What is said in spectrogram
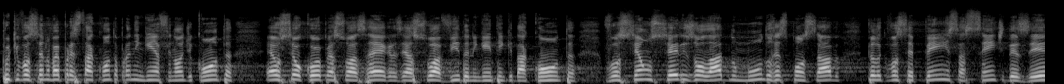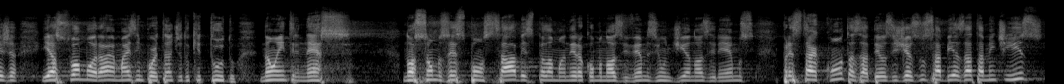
porque você não vai prestar conta para ninguém, afinal de contas, é o seu corpo, é as suas regras, é a sua vida, ninguém tem que dar conta. Você é um ser isolado no mundo, responsável pelo que você pensa, sente, deseja, e a sua moral é mais importante do que tudo. Não entre nessa. Nós somos responsáveis pela maneira como nós vivemos e um dia nós iremos prestar contas a Deus, e Jesus sabia exatamente isso.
